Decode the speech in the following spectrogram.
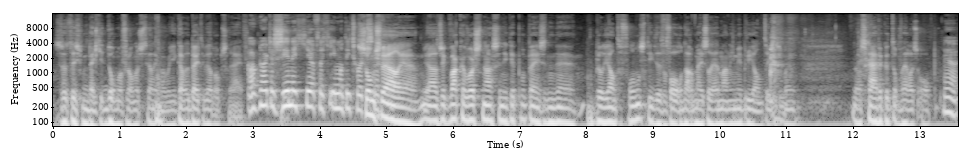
Dus dat is een beetje een domme veronderstelling, maar je kan het beter wel opschrijven. Ook nooit een zinnetje of dat je iemand iets hoort Soms zeggen? wel, ja. ja. Als ik wakker word s'nachts en ik heb opeens een eh, briljante vondst, die de volgende dag meestal helemaal niet meer briljant is, maar dan schrijf ik het toch wel eens op. Ja.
